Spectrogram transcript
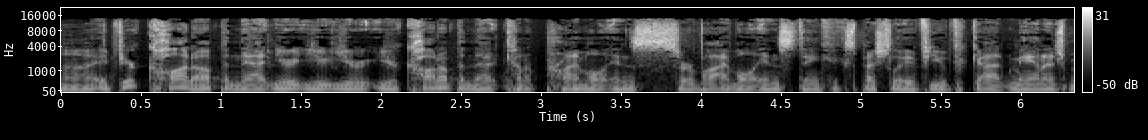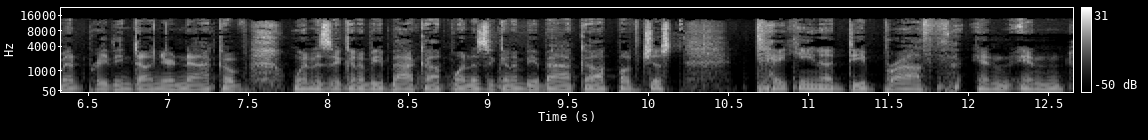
uh, if you're caught up in that, you're you're you're caught up in that kind of primal in survival instinct, especially if you've got management breathing down your neck of when is it going to be back up, when is it going to be back up, of just taking a deep breath and and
